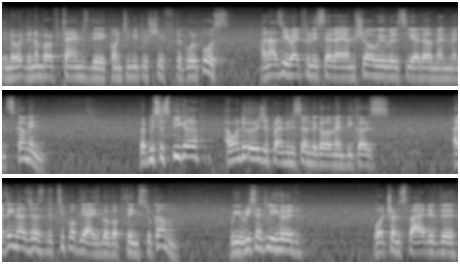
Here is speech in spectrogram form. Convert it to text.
you know, the number of times they continue to shift the goalposts. And as he rightfully said, I am sure we will see other amendments coming. But, Mr. Speaker, I want to urge the Prime Minister and the government because I think that's just the tip of the iceberg of things to come. We recently heard what transpired with the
